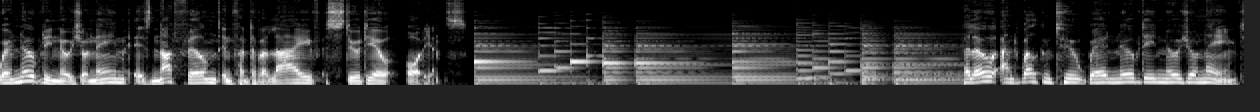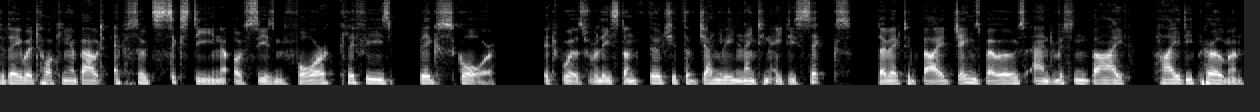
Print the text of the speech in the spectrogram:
where Nobody Knows Your Name is not filmed in front of a live studio audience. Hello and welcome to Where Nobody Knows Your Name. Today we're talking about episode 16 of season 4, Cliffy's Big Score. It was released on 30th of January 1986, directed by James Burrows and written by Heidi Perlman.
